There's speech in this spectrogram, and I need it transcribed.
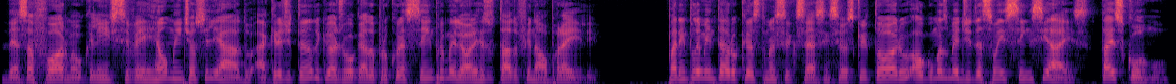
Dessa forma, o cliente se vê realmente auxiliado, acreditando que o advogado procura sempre o melhor resultado final para ele. Para implementar o Customer Success em seu escritório, algumas medidas são essenciais, tais como:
